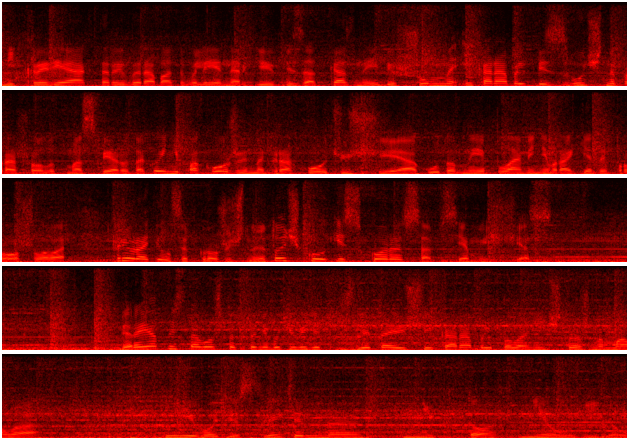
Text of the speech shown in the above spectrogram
Микрореакторы вырабатывали энергию безотказно и бесшумно, и корабль беззвучно прошел атмосферу, такой не похожий на грохочущие, окутанные пламенем ракеты прошлого, превратился в крошечную точку и скоро совсем исчез. Вероятность того, что кто-нибудь увидит взлетающий корабль, была ничтожно мала – и его действительно никто не увидел.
